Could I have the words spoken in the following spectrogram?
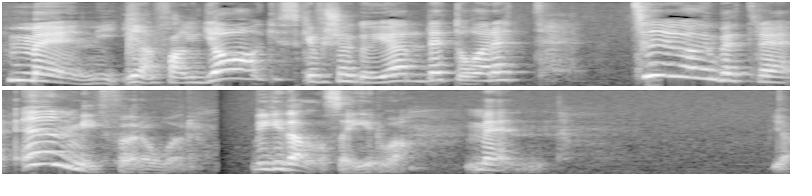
Men i alla fall jag ska försöka göra detta året tio gånger bättre än mitt förra år. Vilket alla säger då. Men ja.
